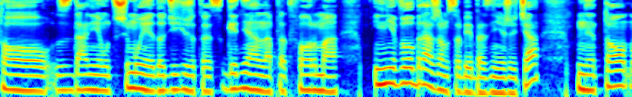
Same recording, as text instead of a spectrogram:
to zdanie utrzymuję do dziś, że to jest genialna platforma i nie wyobrażam sobie bez niej życia, mm, to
